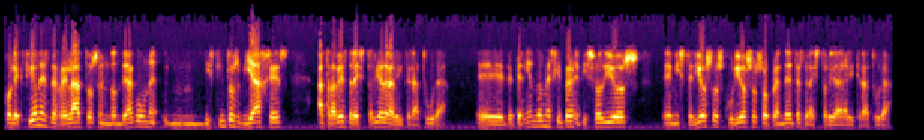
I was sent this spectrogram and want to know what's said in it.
colecciones de relatos en donde hago mm, distintos viajes a través de la historia de la literatura, eh, deteniéndome siempre en episodios eh, misteriosos, curiosos, sorprendentes de la historia de la literatura.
